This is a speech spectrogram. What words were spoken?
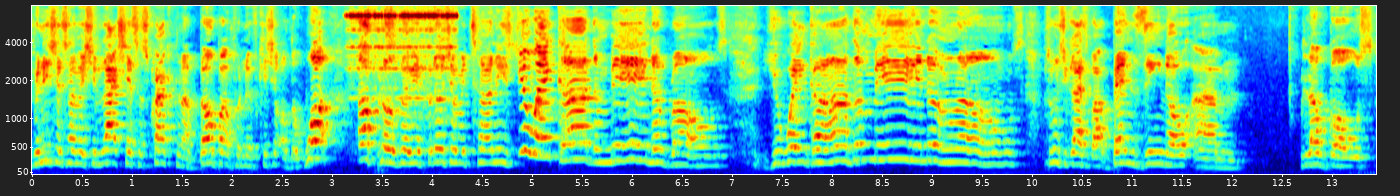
If you're new to the channel, make sure you like, share, subscribe, click on that bell button for notification of the what upload video. For those who are returnees, you ain't got the minerals. You ain't got the minerals. I'm talking to you guys about Benzino. Um, Love goals.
